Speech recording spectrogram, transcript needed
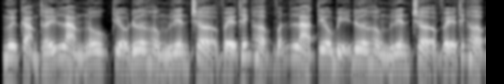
ngươi cảm thấy làm nô kiều đưa Hồng Liên trở về thích hợp vẫn là tiêu bị đưa Hồng Liên trở về thích hợp.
